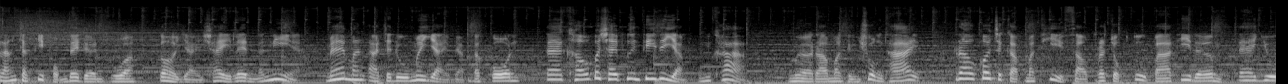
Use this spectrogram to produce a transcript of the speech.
หลังจากที่ผมได้เดินทัวร์ก็ใหญ่ใช่เล่นนะเนี่ย แม้มันอาจจะดูไม่ใหญ่แบบตะโกน แต่เขาก็ใช้พื้นที่ได้อย่างคุ้มค่า เมื่อเรามาถึงช่วงท้าย เราก็จะกลับมาที่เสากระจกตู้ปลาที่เดิม แต่อยู่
